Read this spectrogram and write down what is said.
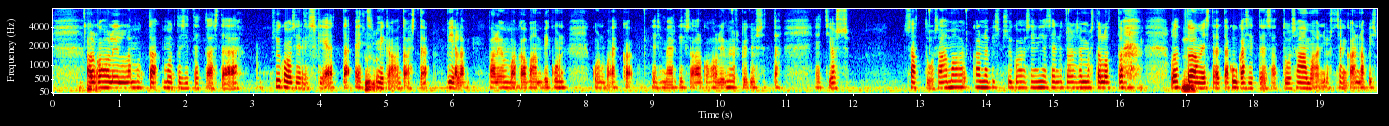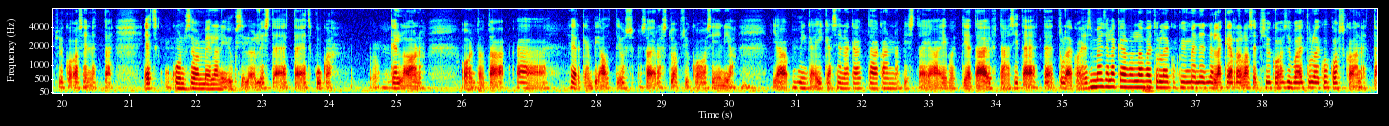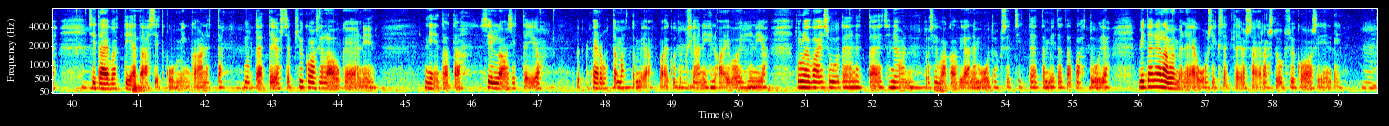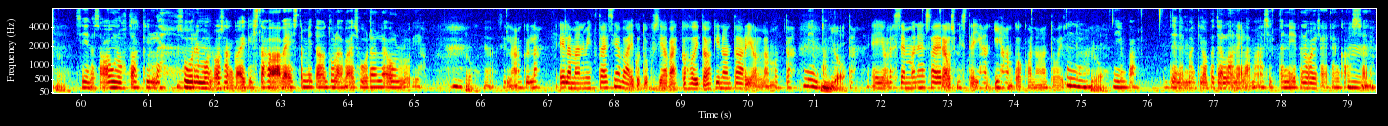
alkoholilla, mutta, mutta sitten taas tämä psykoosiriski, että, että mikä on taas vielä paljon vakavampi kuin, kuin vaikka esimerkiksi alkoholimyrkytys, että, että jos sattuu saamaan kannabispsykoosin ja se nyt on semmoista lotto, lottoamista, että kuka sitten sattuu saamaan just sen kannabispsykoosin, että, että kun se on meillä niin yksilöllistä, että, että kuka, kellä on, on tota, ää, herkempi alttius sairastua psykoosiin ja. Ja minkä ikäisenä käyttää kannabista ja ei voi tietää yhtään sitä, että tuleeko ensimmäisellä kerralla vai tuleeko kymmenennellä kerralla se psykoosi vai tuleeko koskaan, että mm. sitä ei voi tietää sitten kumminkaan, että mutta että jos se psykoosi laukee, niin, niin tota, sillä on sitten jo peruuttamattomia vaikutuksia niihin aivoihin ja tulevaisuuteen, että, että ne on tosi vakavia ne muutokset sitten, että mitä tapahtuu ja miten elämä menee uusiksi, että jos sairastuu psykoosiin, niin mm. siinä saa unohtaa kyllä suurimman osan kaikista haaveista, mitä on tulevaisuudelle ollut. Ja... Joo. Joo, sillä on kyllä elämänmittaisia vaikutuksia, vaikka hoitoakin on tarjolla, mutta, Niinpä. mutta ei ole semmoinen sairaus, mistä ihan, ihan kokonaan toivotaan. Mm. Joo. Niinpä. Et enemmänkin opetellaan elämään sitten niiden oireiden kanssa. Mm. Ja...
